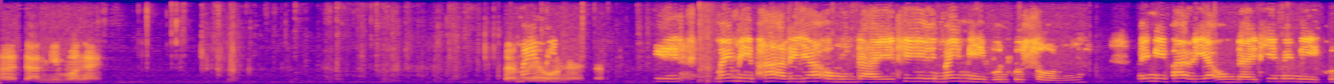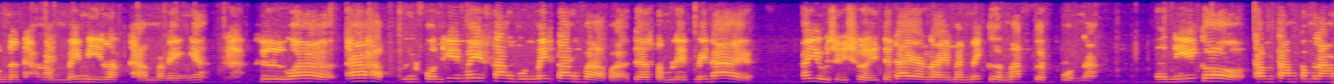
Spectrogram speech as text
อาจารย์ยิ้มว่าไงอาจารย์แววว่าไงีไม่มีพระอริยะองค์ใดที่ไม่มีบุญกุศล ไม่มีพระอริยะองค์ใดที่ไม่มีคุณธรรม ไม่มีหลักธรรมอะไรเงี้ยคือว่าถ้าหากเป็นคนที่ไม่สร้างบุญไม่สร้างบาปอะจะสำเร็จไม่ได้ ถ้าอยู่เฉยๆจะได้อะไรมันไม่เกิดมากเกิดผลอะตอนนี้ก็ทำตามกำลัง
